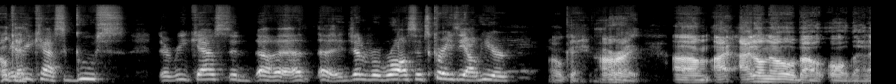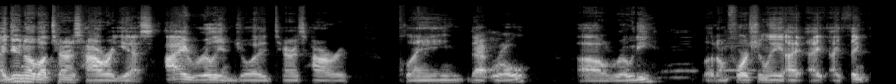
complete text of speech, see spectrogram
They Okay. recast Goose. They're recasting uh, uh, uh, Jennifer Ross. It's crazy out here. Okay. All right. Um, I, I don't know about all that. I do know about Terrence Howard. Yes. I really enjoyed Terrence Howard playing that role, uh, Rhodey. But unfortunately, I, I, I think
